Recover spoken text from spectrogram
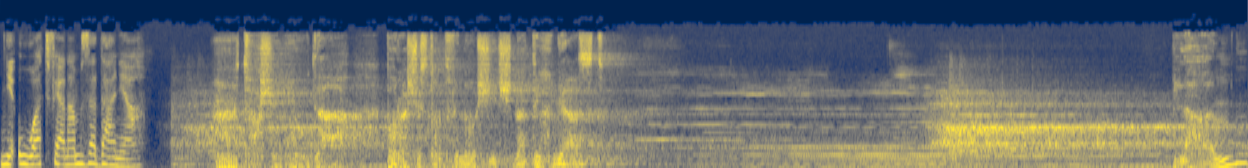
Nie ułatwia nam zadania. To się nie uda. Pora się stąd wynosić natychmiast. Plan?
